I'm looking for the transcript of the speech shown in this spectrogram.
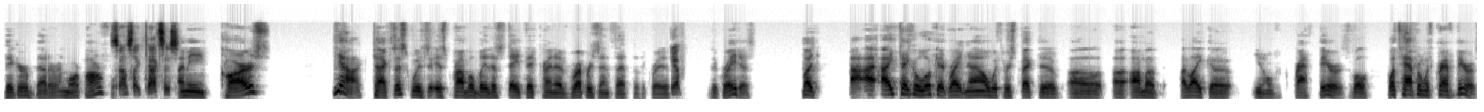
bigger, better, and more powerful. Sounds like Texas. I mean, cars. Yeah, Texas, which is probably the state that kind of represents that to the greatest. Yep. The greatest. But I, I take a look at right now with respect to uh, uh, I'm a I like uh, you know craft beers. Well, what's happened with craft beers?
